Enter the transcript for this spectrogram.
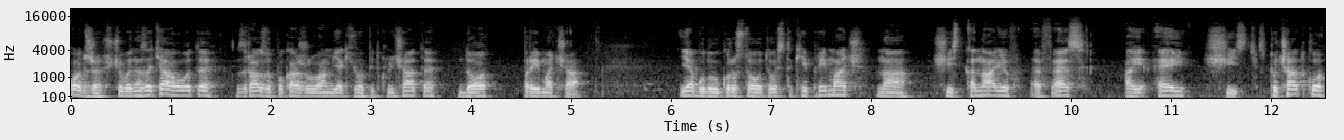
Отже, щоб не затягувати, зразу покажу вам, як його підключати до приймача. Я буду використовувати ось такий приймач на 6 каналів FS IA6. Спочатку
